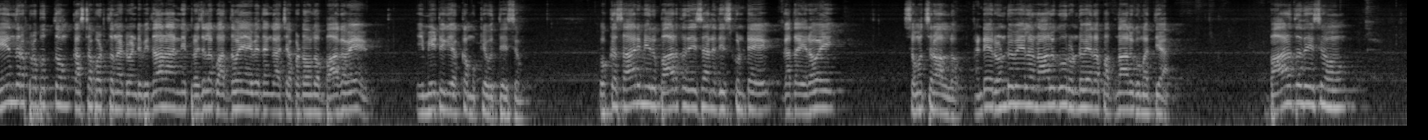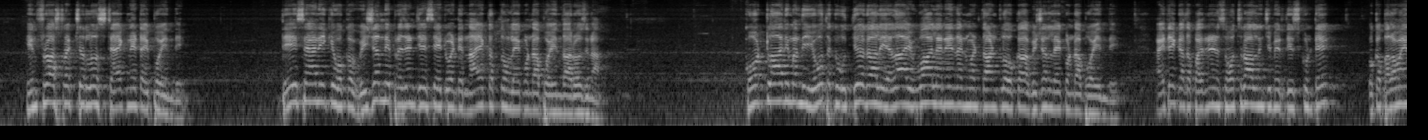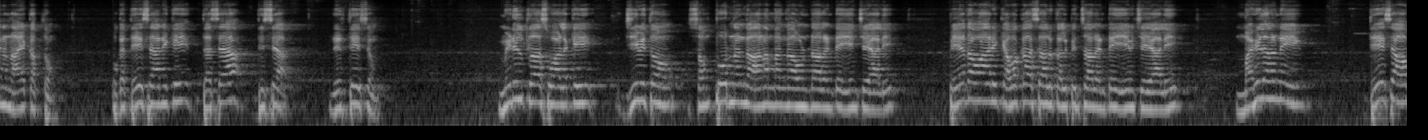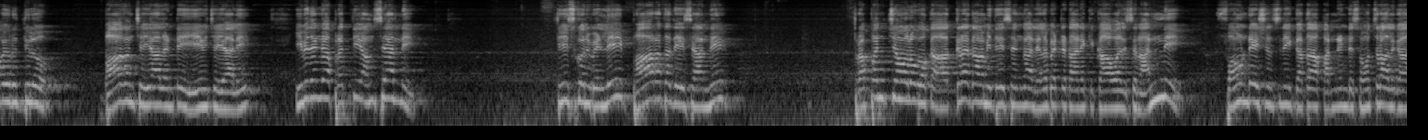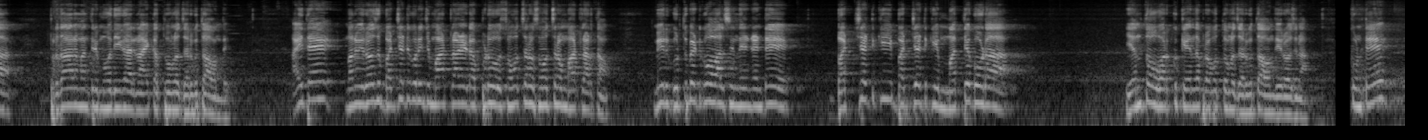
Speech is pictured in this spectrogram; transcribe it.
కేంద్ర ప్రభుత్వం కష్టపడుతున్నటువంటి విధానాన్ని ప్రజలకు అర్థమయ్యే విధంగా చెప్పడంలో భాగమే ఈ మీటింగ్ యొక్క ముఖ్య ఉద్దేశం. ఒక్కసారి మీరు భారతదేశాన్ని తీసుకుంటే గత ఇరవై సంవత్సరాల్లో అంటే రెండు వేల నాలుగు రెండు వేల పద్నాలుగు మధ్య భారతదేశం ఇన్ఫ్రాస్ట్రక్చర్లో స్టాగ్నేట్ అయిపోయింది. దేశానికి ఒక విజన్ని ప్రజెంట్ చేసేటువంటి నాయకత్వం లేకుండా పోయింది ఆ రోజున. కోట్లాది మంది యువతకు ఉద్యోగాలు ఎలా ఇవ్వాలి అనేటువంటి దాంట్లో ఒక విజన్ లేకుండా పోయింది. అయితే గత పన్నెండు సంవత్సరాల నుంచి మీరు తీసుకుంటే ఒక బలమైన నాయకత్వం ఒక దేశానికి దశ దిశ నిర్దేశం. మిడిల్ క్లాస్ వాళ్ళకి జీవితం సంపూర్ణంగా ఆనందంగా ఉండాలంటే ఏం చేయాలి? పేదవారికి అవకాశాలు కల్పించాలంటే ఏమి చేయాలి? మహిళలని దేశ అభివృద్ధిలో భాగం చేయాలంటే ఏమి చేయాలి? ఈ విధంగా ప్రతి అంశాన్ని తీసుకొని వెళ్ళి భారతదేశాన్ని ప్రపంచంలో ఒక అగ్రగామి దేశంగా నిలబెట్టడానికి కావలసిన అన్ని ఫౌండేషన్స్ని గత పన్నెండు సంవత్సరాలుగా ప్రధానమంత్రి మోదీ గారి నాయకత్వంలో జరుగుతూ ఉంది. అయితే మనం ఈరోజు బడ్జెట్ గురించి మాట్లాడేటప్పుడు సంవత్సరం సంవత్సరం మాట్లాడతాం. మీరు గుర్తుపెట్టుకోవాల్సింది ఏంటంటే బడ్జెట్కి బడ్జెట్కి మధ్య కూడా ఎంతో వర్క్ కేంద్ర ప్రభుత్వంలో జరుగుతూ ఉంది ఈ రోజున. చూసుకుంటే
